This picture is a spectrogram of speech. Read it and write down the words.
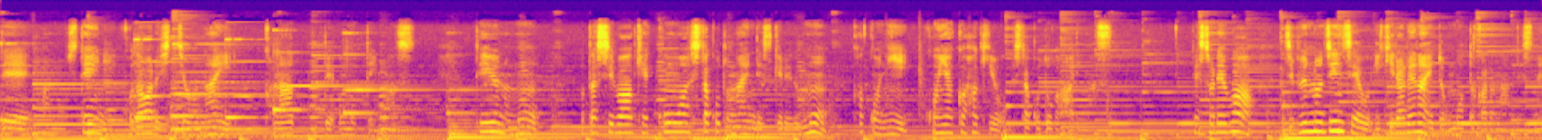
てあのステイにこだわる必要はないかなって思っています。っていうのも私は結婚はしたことないんですけれども過去に婚約破棄をしたことがあります。でそれは自分の人生を生きられないと思ったからなんですね。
